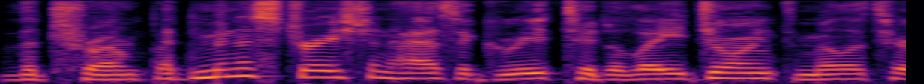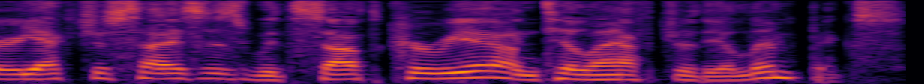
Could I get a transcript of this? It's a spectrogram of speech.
The Trump administration has agreed to delay joint military exercises with South Korea until after the Olympics.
